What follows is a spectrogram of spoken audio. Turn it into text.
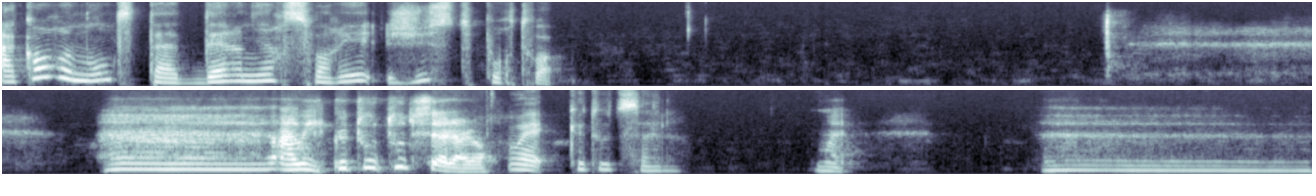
À quand remonte ta dernière soirée juste pour toi? Euh, Ah oui, que toute seule alors. Ouais, que toute seule. Ouais. Euh,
